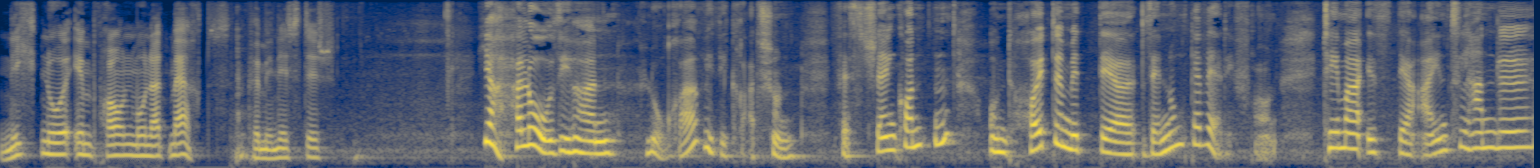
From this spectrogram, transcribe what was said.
Nicht nur im Frauenmonat März, feministisch. Ja, hallo, Sie hören Lora, wie Sie gerade schon feststellen konnten. Und heute mit der Sendung der Verdi-Frauen. Thema ist der Einzelhandel.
